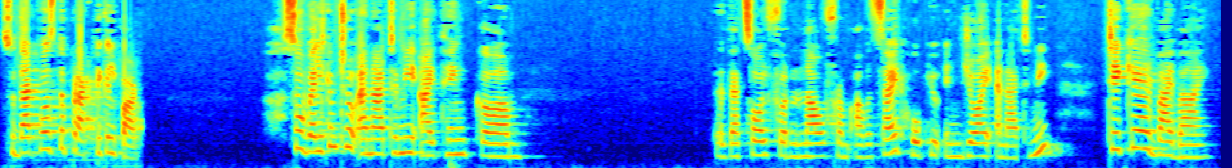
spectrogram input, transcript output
so that was the practical part. So welcome to anatomy. I think um, that's all for now from our side. Hope you enjoy anatomy. Take care. Bye bye.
